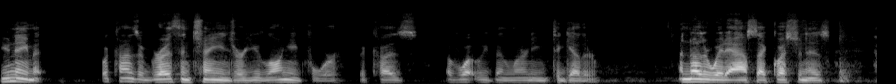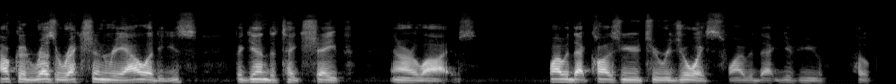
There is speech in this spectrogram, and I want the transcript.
you name it. What kinds of growth and change are you longing for because of what we've been learning together? Another way to ask that question is how could resurrection realities begin to take shape in our lives? Why would that cause you to rejoice? Why would that give you hope?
